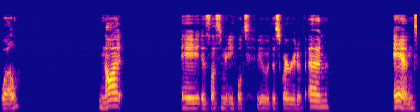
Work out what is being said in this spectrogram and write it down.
well, not a is less than or equal to the square root of n, and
